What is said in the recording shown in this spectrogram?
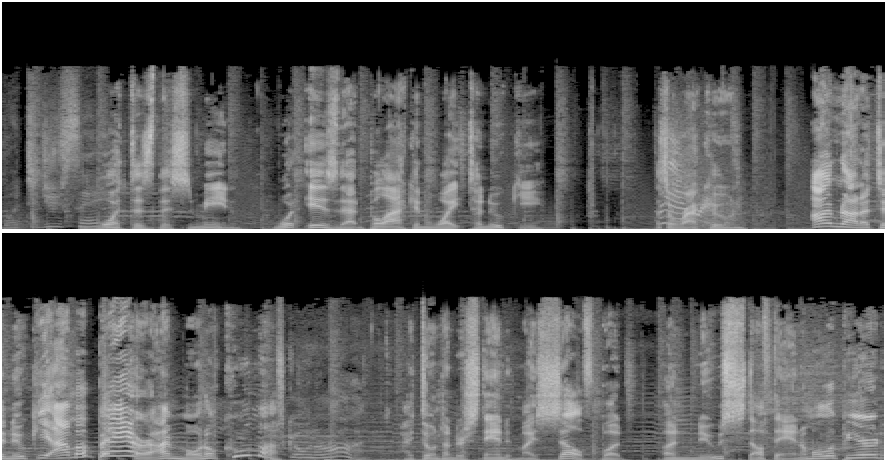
What did you say? What does this mean? What is that black and white tanuki? That's a raccoon. I'm not a tanuki, I'm a bear. I'm Monokuma. What's going on? I don't understand it myself, but a new stuffed animal appeared?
